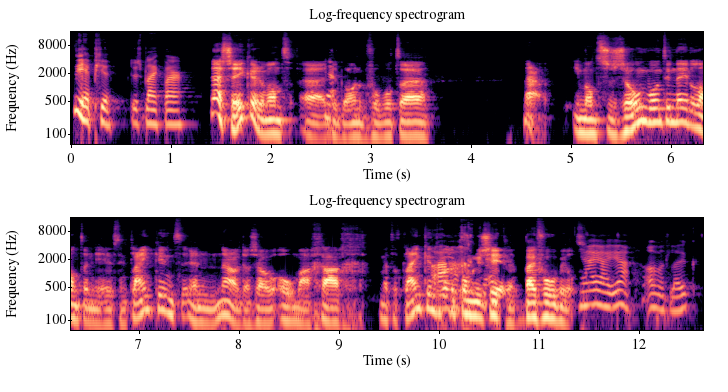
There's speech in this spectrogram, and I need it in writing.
Die heb je dus blijkbaar. Ja, zeker, want eh, er wonen bijvoorbeeld... eh, nou, iemands zoon woont in Nederland en die heeft een kleinkind. En nou, dan zou oma graag met dat kleinkind willen communiceren, bijvoorbeeld. Ja, ja, ja. Oh, wat leuk.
